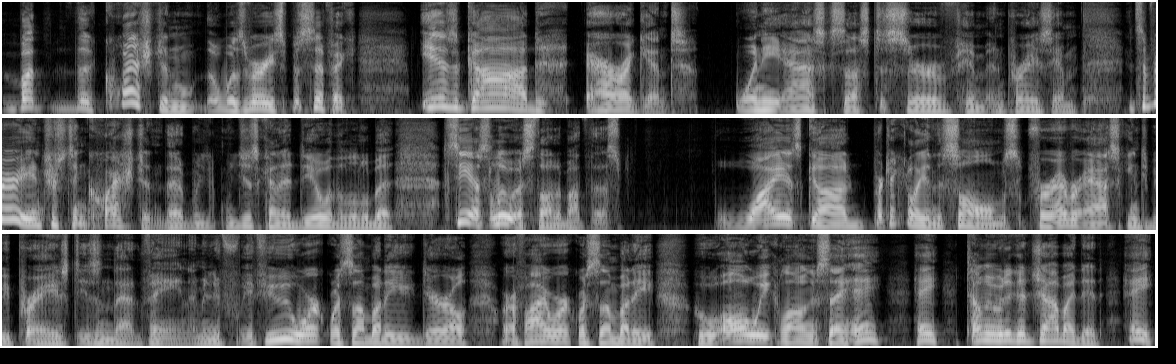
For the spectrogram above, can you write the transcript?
But the question was very specific Is God arrogant? When he asks us to serve him and praise him? It's a very interesting question that we, we just kind of deal with a little bit. C.S. Lewis thought about this. Why is God, particularly in the Psalms, forever asking to be praised? Isn't that vain? I mean, if, if you work with somebody, Daryl, or if I work with somebody who all week long is saying, "Hey, hey, tell me what a good job I did. Hey,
